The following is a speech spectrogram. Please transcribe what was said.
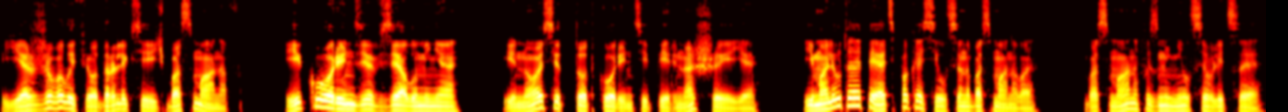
Езживал и Федор Алексеевич Басманов. И корень где взял у меня. И носит тот корень теперь на шее». И Малюта опять покосился на Басманова. Басманов изменился в лице.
